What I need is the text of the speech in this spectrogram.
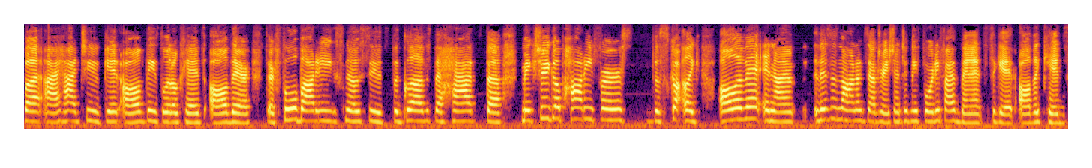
but I had to get all of these little kids all their their full body snowsuits, the gloves, the hats, the make sure you go potty first, the scar, like all of it. And I'm this is not an exaggeration. It took me 45 minutes to get all the kids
